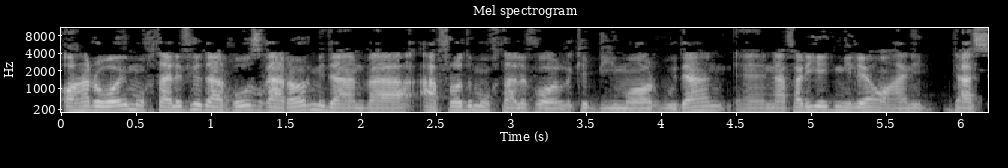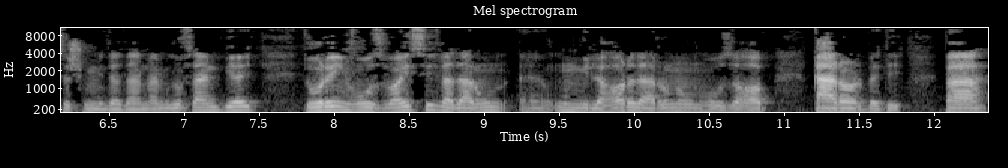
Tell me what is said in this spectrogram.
آهنرباهای مختلفی رو در حوز قرار میدن و افراد مختلف حالا که بیمار بودن نفر یک میله آهنی دستشون می‌دادن و می‌گفتن بیایید دور این حوز وایسید و در اون اون میله ها رو در اون اون حوز آب قرار بدید. و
